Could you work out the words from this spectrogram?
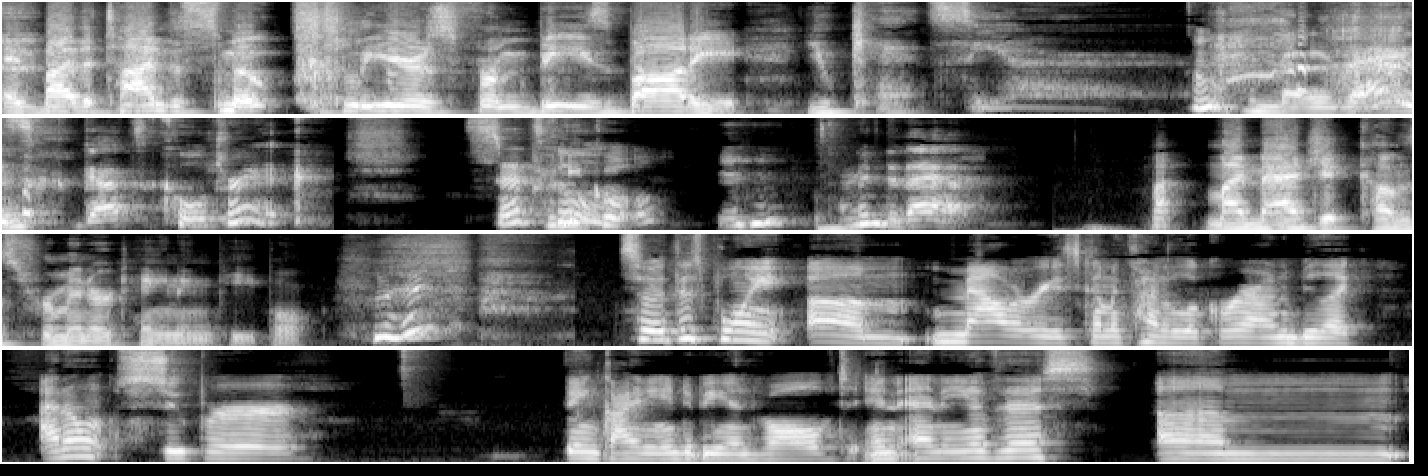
and by the time the smoke clears from B's body, you can't see her. That Amazing. is, that's a cool trick. That's Pretty cool. cool. hmm I'm into that. My, my magic comes from entertaining people. So at this point, um, Mallory is going to kind of look around and be like, I don't super think I need to be involved in any of this. Um,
